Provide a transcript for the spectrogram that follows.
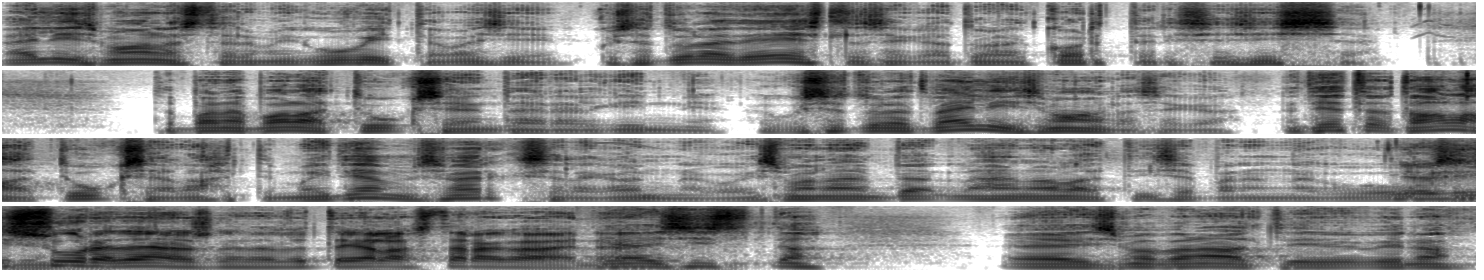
välismaalastel on mingi huvitav asi, kui sa tuled eestlasega, tuled korterisse sisse ta paneb alati ukse enda järel kinni, aga kui sa tuled välismaalasega, nad jätavad alati ukse lahti, ma ei tea, mis värk sellega on nagu, siis ma lähen, lähen alati ise panen nagu. ja siis suure tõenäosusega nad võtta jalast ära ka, on ju. ja siis noh, eh, siis ma pean alati või noh,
